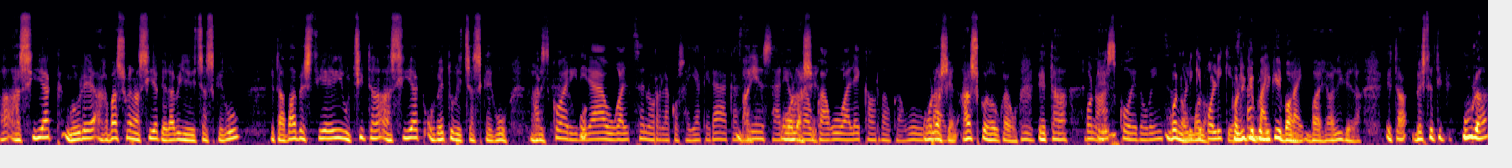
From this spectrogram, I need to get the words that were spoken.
ba, hasiak, gure arbasoan hasiak erabili ditzazkegu, eta ba bestiei utzita hasiak hobetu ditzazkegu. Askoari dira ugaltzen horrelako saiakera, kazien bai, sare hor daukagu, aleka hor daukagu. Hola bai. asko daukagu. Mm. Eta, bueno, eh, asko edo behintzen, bueno, poliki poliki. Poliki poliki, bai, bai, bai, bai Eta bestetik ura,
